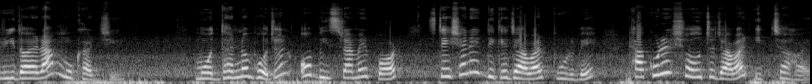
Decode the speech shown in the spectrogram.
হৃদয়রাম মুখার্জি। মধ্যাহ্ন ভোজন ও বিশ্রামের পর স্টেশনের দিকে যাওয়ার পূর্বে ঠাকুরের শৌচ যাওয়ার ইচ্ছা হয়।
